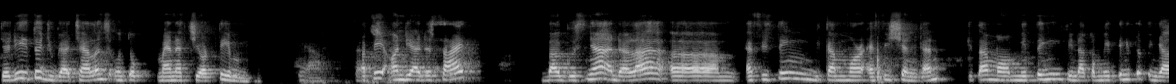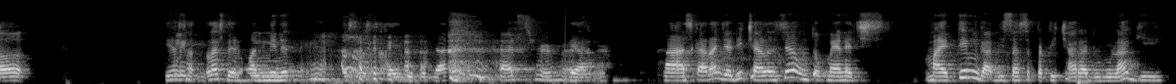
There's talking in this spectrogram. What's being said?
Jadi itu juga challenge untuk manage your team. Yeah, tapi on the other side bagusnya adalah um, everything become more efficient kan. Kita mau meeting pindah ke meeting itu tinggal ya less than one minute selesai gitu kan. That's true. That's ya. True. Nah sekarang jadi challenge-nya untuk manage my team nggak bisa seperti cara dulu lagi.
